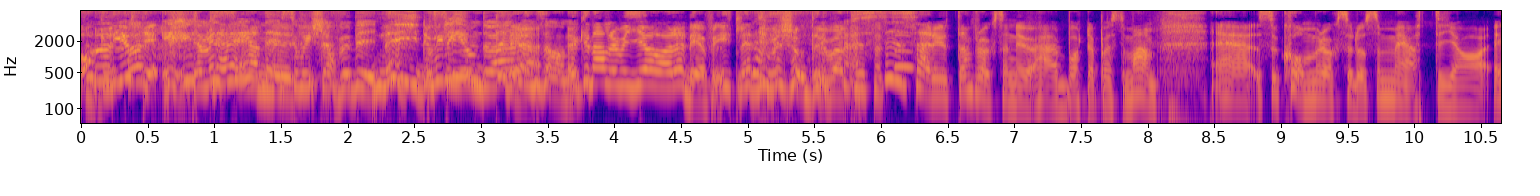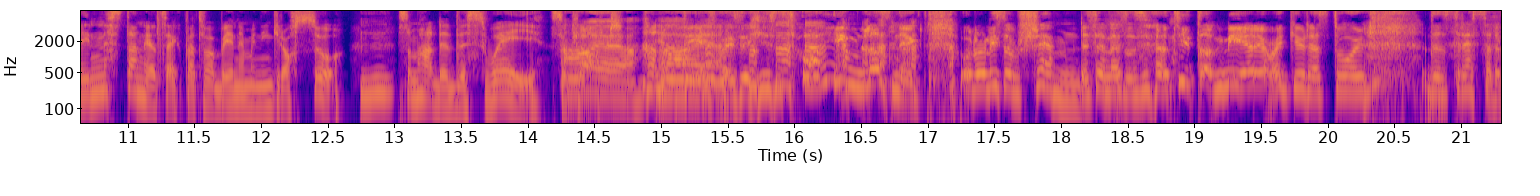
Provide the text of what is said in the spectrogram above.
och just det, jag vill se dig swisha förbi Nej, du vill se om du är det. en sån. Jag kan aldrig mer göra det, för ytterligare en dimension till det var precis här utanför också nu, här borta på Östermalm, eh, så kommer också då, så möter jag, jag är nästan helt säker på att det var Benjamin Ingrosso, mm. som hade The Sway såklart. Ah, ja, ja. Han hade ja, ja. så himla snyggt. Och då liksom skämdes jag nästan, så jag tittade ner, jag bara, gud, här står den stressade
